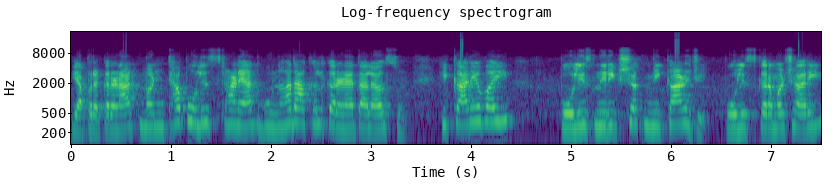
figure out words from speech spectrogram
या प्रकरणात मंठा पोलीस ठाण्यात गुन्हा दाखल करण्यात आला असून ही कार्यवाही पोलीस निरीक्षक निकाळजी पोलीस कर्मचारी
